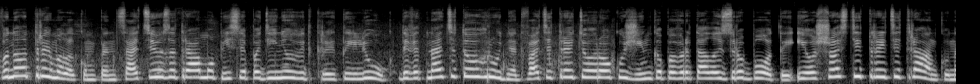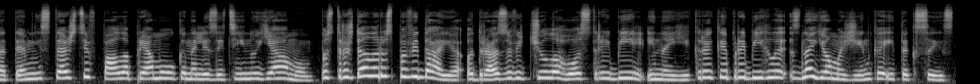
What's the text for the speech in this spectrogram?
Вона отримала компенсацію за травму після падіння у відкритий люк. 19 грудня 23-го року жінка поверталась з роботи і о 6.30 ранку на темній стежці впала прямо у каналізаційну яму. Постраждала розповідає, одразу відчула гострий біль, і на її крики прибігли знайома жінка і таксист.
